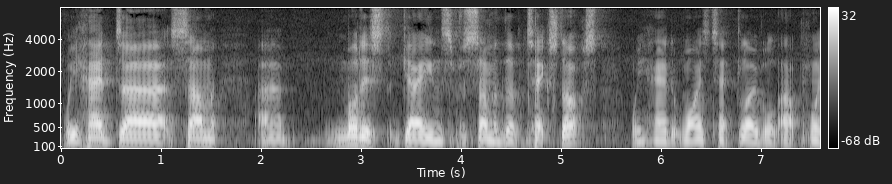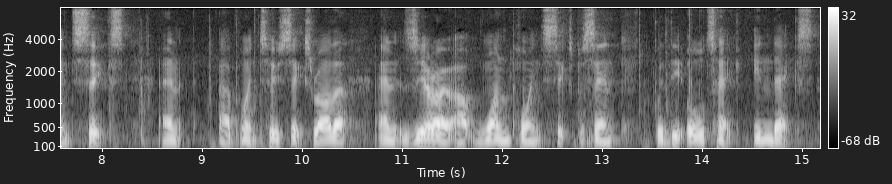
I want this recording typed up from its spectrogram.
We had uh, some uh, modest gains for some of the tech stocks. We had WiseTech Global up 0.6 and uh, 0.26 rather, and Xero up 1.6 percent, with the All Tech Index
